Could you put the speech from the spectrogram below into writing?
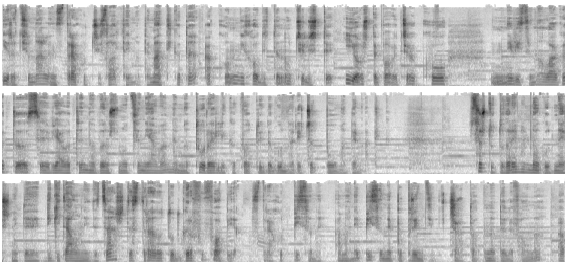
Ирационален страх от числата и математиката, ако не ходите на училище и още повече, ако не ви се налага да се явявате на външно оценяване, матура или каквото и да го наричат по математика. В същото време много от днешните дигитални деца ще страдат от графофобия, страх от писане, ама не писане по принцип в чата на телефона, а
